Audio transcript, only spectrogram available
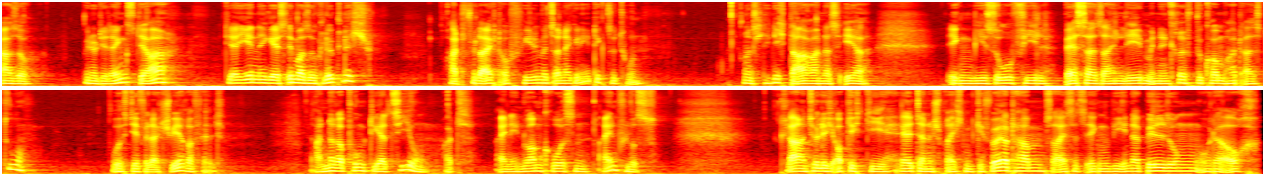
Also, wenn du dir denkst, ja, derjenige ist immer so glücklich, hat vielleicht auch viel mit seiner Genetik zu tun. Und es liegt nicht daran, dass er irgendwie so viel besser sein Leben in den Griff bekommen hat als du, wo es dir vielleicht schwerer fällt. Ein anderer Punkt, die Erziehung, hat einen enorm großen Einfluss. Klar, natürlich, ob dich die Eltern entsprechend gefördert haben, sei es jetzt irgendwie in der Bildung oder auch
